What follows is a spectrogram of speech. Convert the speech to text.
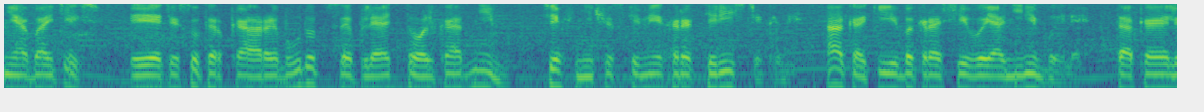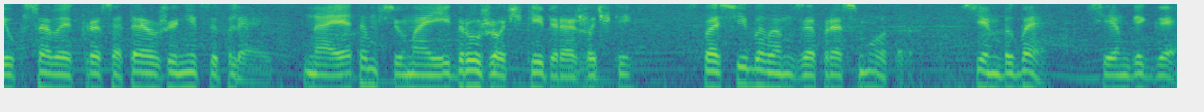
не обойтись, и эти суперкары будут цеплять только одним – техническими характеристиками, а какие бы красивые они ни были, такая люксовая красота уже не цепляет. На этом все мои дружочки-пирожочки. Спасибо вам за просмотр. Всем ББ, всем ГГ.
